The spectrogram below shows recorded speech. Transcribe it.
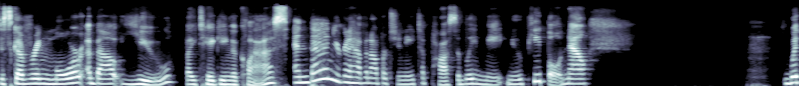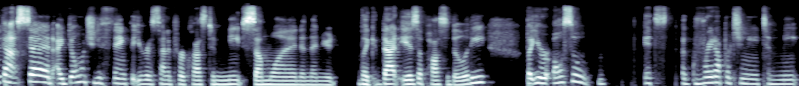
discovering more about you by taking a class. And then you're going to have an opportunity to possibly meet new people. Now, with that said, I don't want you to think that you're going to sign up for a class to meet someone and then you like that is a possibility, but you're also, it's a great opportunity to meet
